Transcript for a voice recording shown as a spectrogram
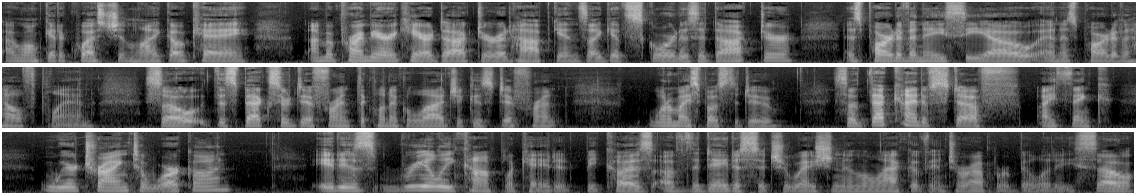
I won't get a question like, okay, I'm a primary care doctor at Hopkins. I get scored as a doctor, as part of an ACO, and as part of a health plan. So the specs are different, the clinical logic is different. What am I supposed to do? So that kind of stuff, I think we're trying to work on. It is really complicated because of the data situation and the lack of interoperability. So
